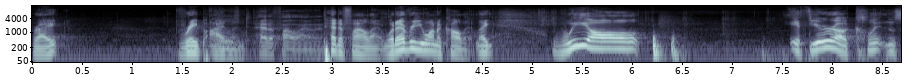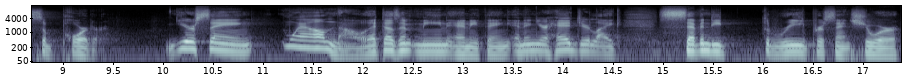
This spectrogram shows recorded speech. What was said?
right? Rape island, pedophile island. pedophile island, whatever you want to call it. Like, we all, if you're a Clinton supporter, you're saying, well, no, that doesn't mean anything. And in your head, you're like 73% sure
